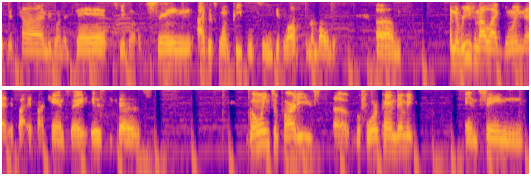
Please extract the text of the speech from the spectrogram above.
a good time, you're going to dance, you're going to sing. I just want people to get lost in the moment. Um, and the reason I like doing that, if I if I can say, is because going to parties uh, before pandemic and seeing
